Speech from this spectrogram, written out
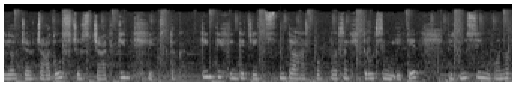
явж явж байгаад үлсч үлсч байгаад гинт их иддэг. Гинт их ингэж эзэнтэй холбогдуулан хэтрүүлэн идээд биднээсийн нөгөө нэг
